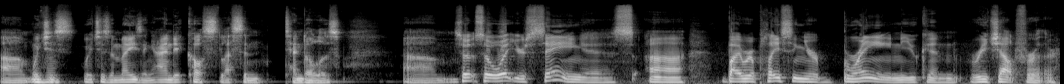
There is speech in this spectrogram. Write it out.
um, which is which is amazing, and it costs less than ten dollars. So, so what you're saying is, uh, by replacing your brain, you can reach out further.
